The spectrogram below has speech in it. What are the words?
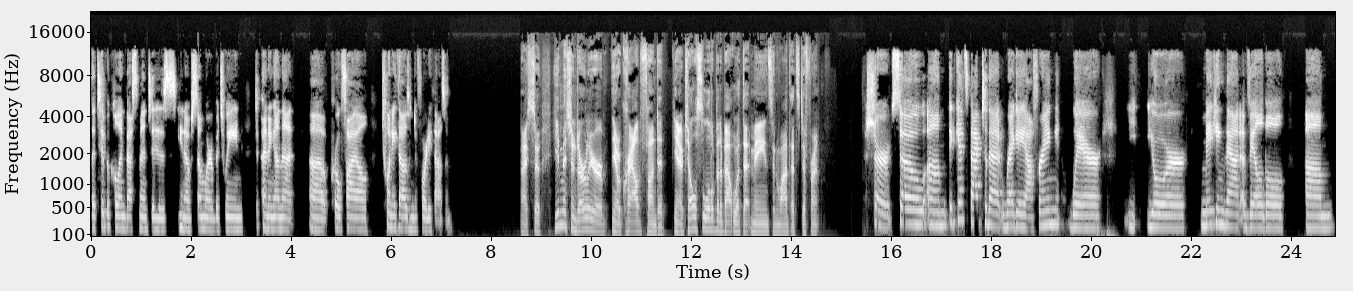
the typical investment is, you know, somewhere between, depending on that uh, profile, 20,000 to 40,000. Nice. So you mentioned earlier, you know, crowd funded. You know, tell us a little bit about what that means and why that's different. Sure. So um, it gets back to that Reg A offering where y- you're making that available um,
